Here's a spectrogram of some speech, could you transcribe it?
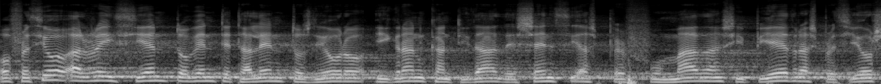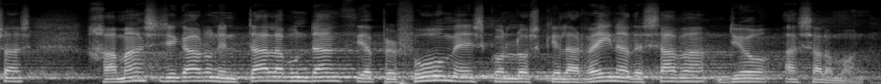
ofreció al rey 120 talentos de oro y gran cantidad de esencias perfumadas y piedras preciosas. Jamás llegaron en tal abundancia perfumes con los que la reina de Saba dio a Salomón.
